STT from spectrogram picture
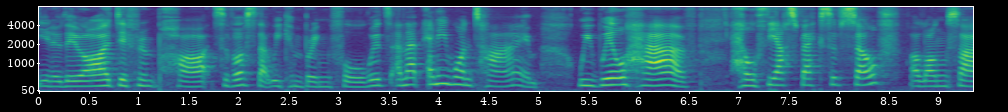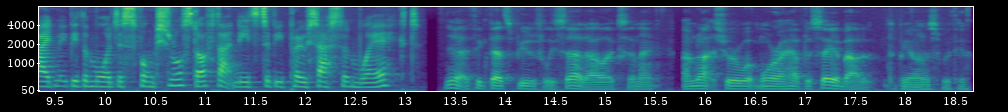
you know, there are different parts of us that we can bring forwards. And at any one time, we will have healthy aspects of self alongside maybe the more dysfunctional stuff that needs to be processed and worked. Yeah, I think that's beautifully said, Alex. And I, I'm not sure what more I have to say about it, to be honest with you.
